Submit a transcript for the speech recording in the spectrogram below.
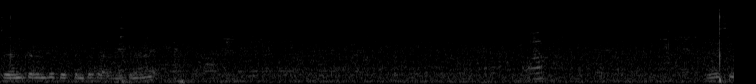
জয়েন করেন তো দেখেন তো কারণ কিনা হয়েছে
